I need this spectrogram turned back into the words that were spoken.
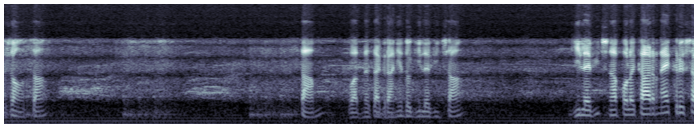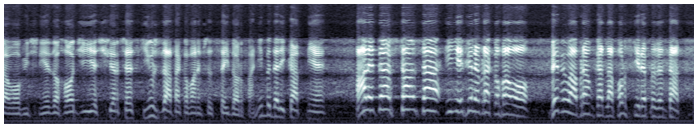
Rząsa. Zagranie do Gilewicza. Gilewicz na pole karne, Kryszałowicz nie dochodzi, jest Świerczewski już zaatakowany przez Sejdorfa. Niby delikatnie, ale teraz szansa i niewiele brakowało, by była bramka dla polskiej reprezentacji.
